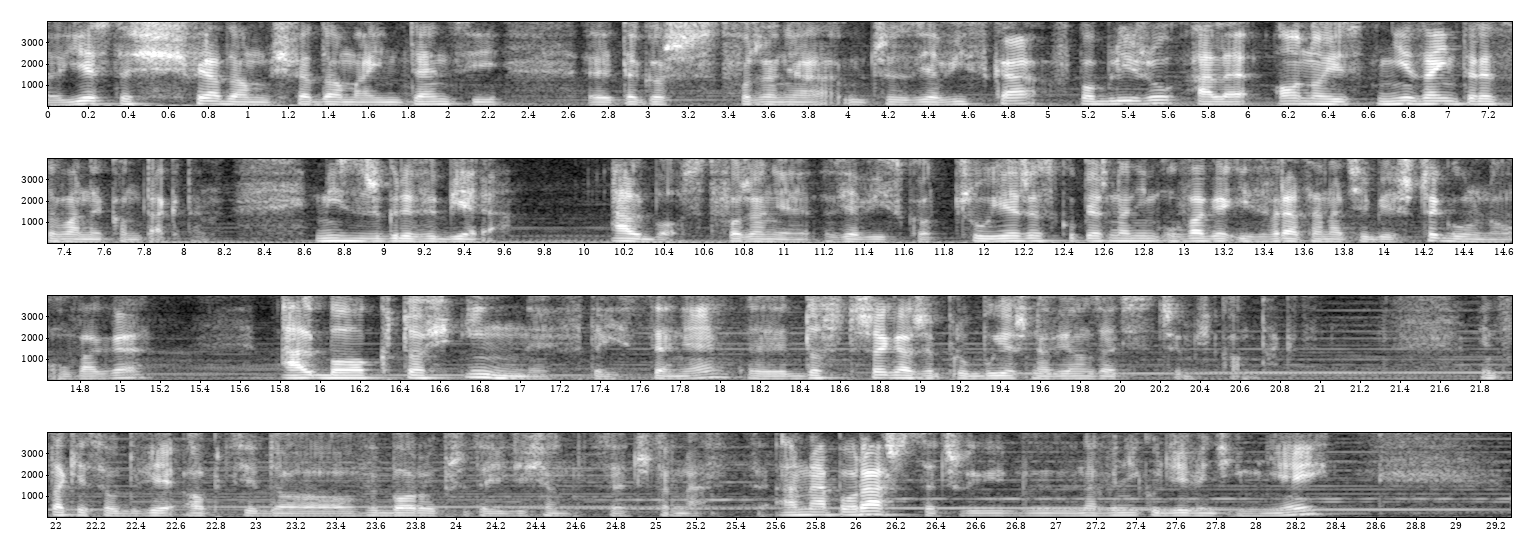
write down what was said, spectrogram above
y, jesteś świadom, świadoma intencji y, tegoż stworzenia czy zjawiska w pobliżu, ale ono jest niezainteresowane kontaktem. Mistrz gry wybiera albo stworzenie zjawisko czuje, że skupiasz na nim uwagę i zwraca na ciebie szczególną uwagę, albo ktoś inny w tej scenie dostrzega, że próbujesz nawiązać z czymś kontakt. Więc takie są dwie opcje do wyboru przy tej dziesiątce, czternastce. A na porażce, czyli na wyniku 9 i mniej,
